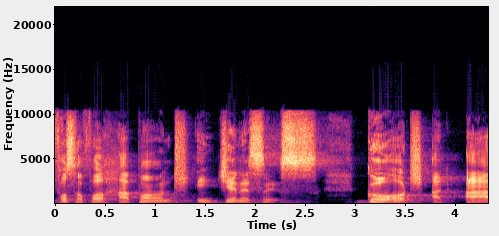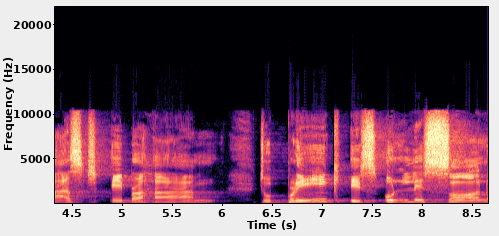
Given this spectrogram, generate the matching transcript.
first of all happened in Genesis. God had asked Abraham to bring his only son,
